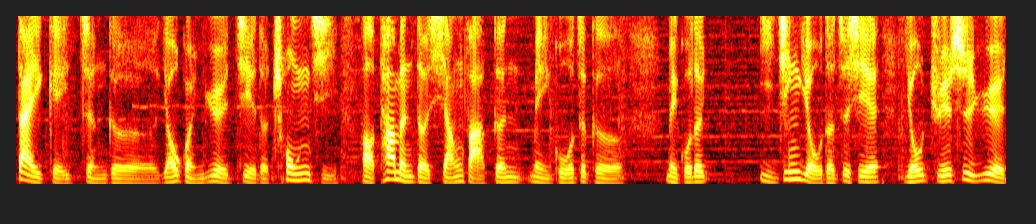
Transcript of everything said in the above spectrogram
带给整个摇滚乐界的冲击，好，他们的想法跟美国这个。美国的已经有的这些由爵士乐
